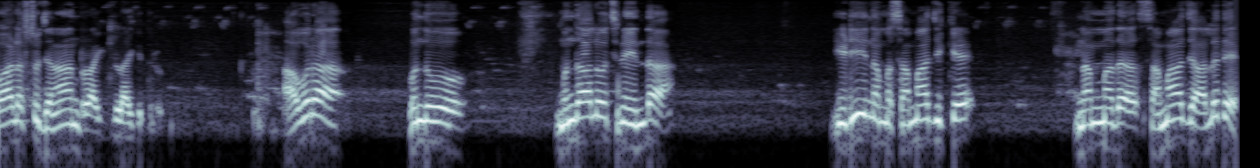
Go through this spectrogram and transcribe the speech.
ಬಹಳಷ್ಟು ಜನಾನುರಾಗಿಗಳಾಗಿದ್ದರು ಅವರ ಒಂದು ಮುಂದಾಲೋಚನೆಯಿಂದ ಇಡೀ ನಮ್ಮ ಸಮಾಜಕ್ಕೆ, ನಮ್ಮದ ಸಮಾಜ ಅಲ್ಲದೆ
